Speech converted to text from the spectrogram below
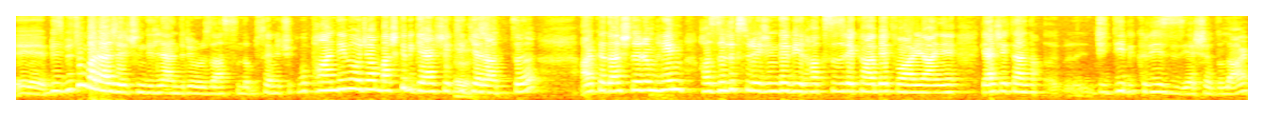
Ee, biz bütün barajlar için dillendiriyoruz aslında bu sene. Çünkü bu pandemi hocam başka bir gerçeklik Evet. yarattı. Arkadaşlarım hem hazırlık sürecinde bir haksız rekabet var yani gerçekten e, ciddi bir kriz yaşadılar.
